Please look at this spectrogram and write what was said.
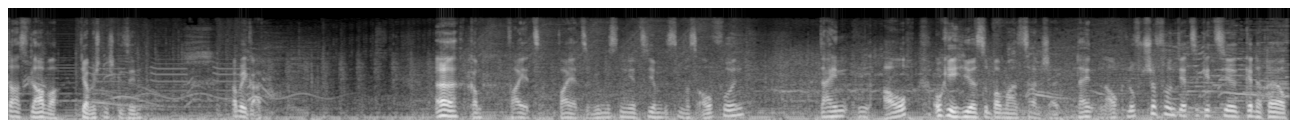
da ist Lava. Die habe ich nicht gesehen. Aber egal. Äh, komm, fahr jetzt, fahr jetzt. Wir müssen jetzt hier ein bisschen was aufholen. Da hinten auch. Okay, hier ist Superman Sunshine. Da hinten auch Luftschiffe und jetzt geht's hier generell auf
